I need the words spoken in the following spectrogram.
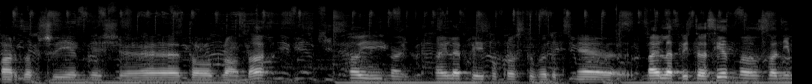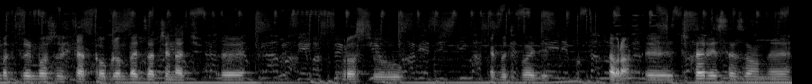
bardzo przyjemnie się to ogląda. No i naj, najlepiej po prostu według mnie, najlepiej to jest jedno z anime, które możesz tak oglądać, zaczynać. Y, po prostu, jakby to powiedzieć. Dobra, y, cztery sezony.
